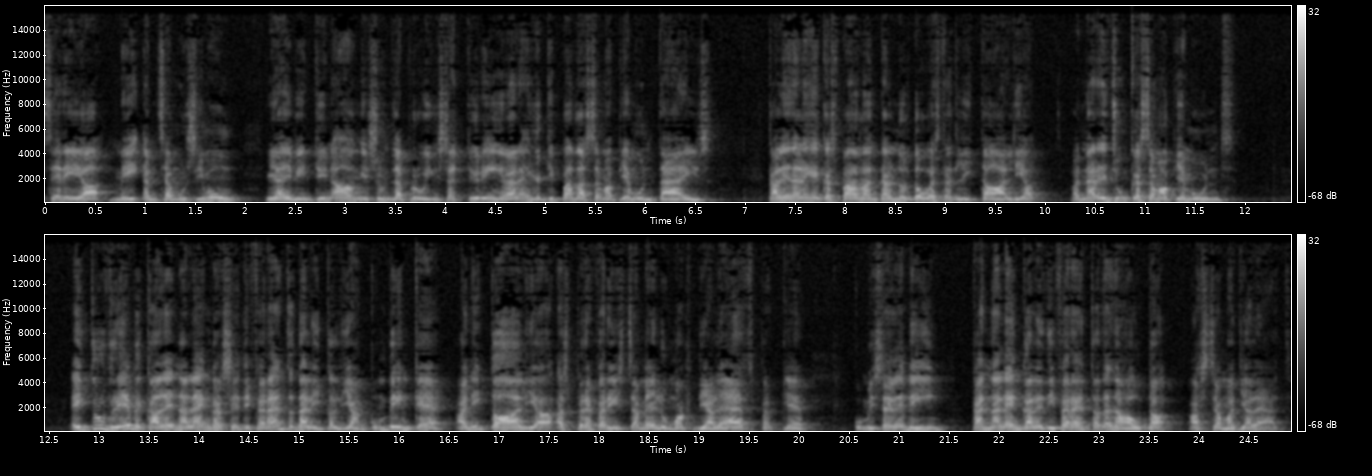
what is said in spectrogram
Seria, mi chiamo Simon, io ho 21 anni, sono della provincia di Turin, la lingua che parla siamo piemontese, che è una lingua che si parla nel nord-ovest dell'Italia, una regione che siamo Piemonte. E troverete che è una lingua se differente dall'italiano, benché in Italia si preferisce a me l'umac dialetto, perché, come vede bene, che una lingua è differente da un'altra, si chiama dialetto.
